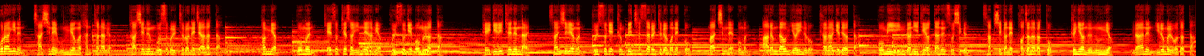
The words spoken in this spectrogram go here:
호랑이는 자신의 운명을 한탄하며 다시는 모습을 드러내지 않았다. 반면 곰은 계속해서 인내하며 불 속에 머물렀다. 100일이 되는 날 산신령은 불 속에 금빛 햇살을 들여보냈고 마침내 곰은 아름다운 여인으로 변하게 되었다. 곰이 인간이 되었다는 소식은 삽시간에 퍼져나갔고 그녀는 웅녀, 라는 이름을 얻었다.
